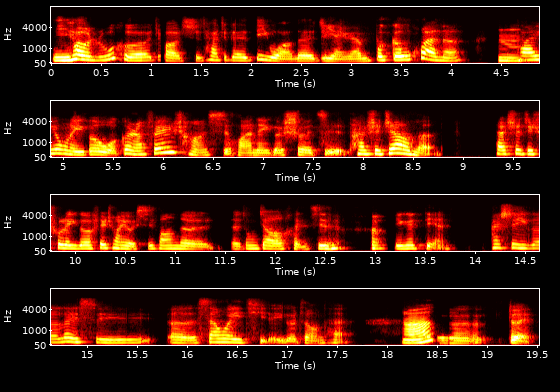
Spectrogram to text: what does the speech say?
你要如何保持他这个帝王的演员不更换呢？嗯，他用了一个我个人非常喜欢的一个设计，他是这样的，他设计出了一个非常有西方的呃宗教痕迹的 一个点。它是一个类似于呃三位一体的一个状态。啊，呃，对，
